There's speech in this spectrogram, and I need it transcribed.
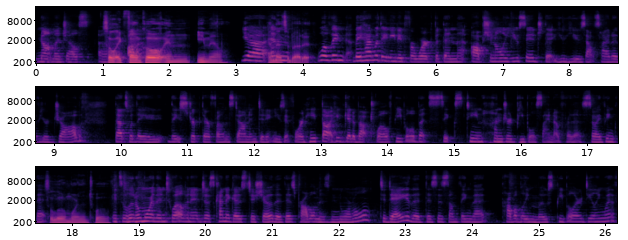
not much else. Uh, So like phone call and email, Yeah, and that's about it. well, they they had what they needed for work, but then the optional usage that you use outside of your job, that's what they they stripped their phones down and didn't use it for. And he thought he'd get about twelve people, but sixteen hundred people signed up for this. So I think that It's a little more than twelve. it's a little more than 12 and it just kind of goes to show that this problem is normal today that this is something that probably most people are dealing with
